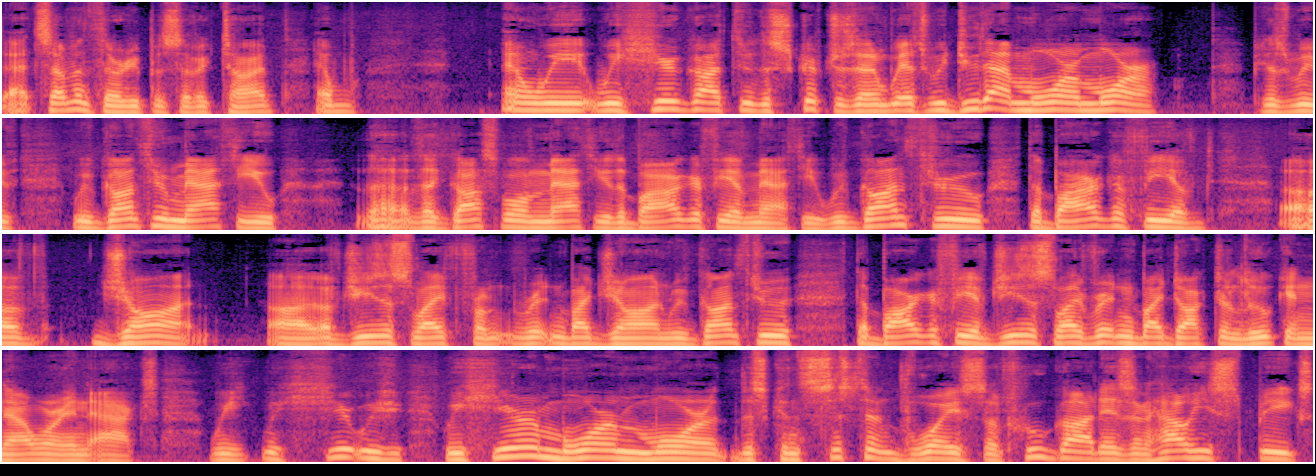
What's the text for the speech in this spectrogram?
at 7:30 Pacific time, and and we we hear God through the scriptures. And as we do that more and more, because we've we've gone through Matthew, the, the Gospel of Matthew, the biography of Matthew. We've gone through the biography of, of John, uh, of Jesus' life from written by John. We've gone through the biography of Jesus' life written by Dr. Luke, and now we're in Acts. We, we, hear, we, we hear more and more this consistent voice of who God is and how he speaks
